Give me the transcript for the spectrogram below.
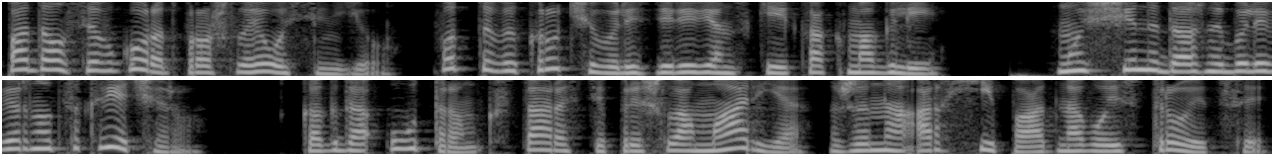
Подался в город прошлой осенью. Вот-то выкручивались деревенские как могли. Мужчины должны были вернуться к вечеру. Когда утром к старости пришла Марья, жена Архипа, одного из троицы,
